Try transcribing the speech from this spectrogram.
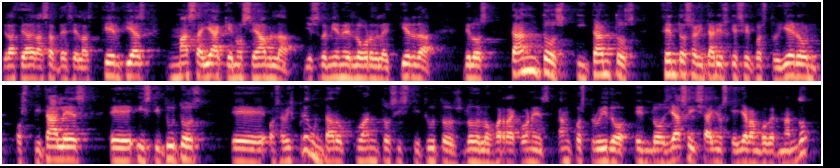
la ciudad de las artes y las ciencias, más allá que no se habla, y eso también es logro de la izquierda, de los tantos y tantos centros sanitarios que se construyeron, hospitales, eh, institutos, eh, ¿Os habéis preguntado cuántos institutos, lo de los barracones, han construido en los ya seis años que llevan gobernando?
